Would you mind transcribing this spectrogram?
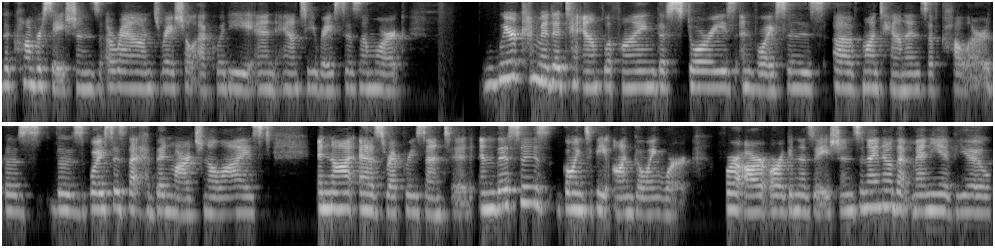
the conversations around racial equity and anti-racism work. We're committed to amplifying the stories and voices of Montanans of color, those, those voices that have been marginalized and not as represented. And this is going to be ongoing work for our organizations. And I know that many of you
